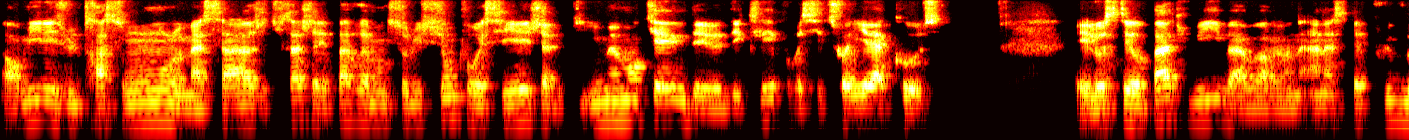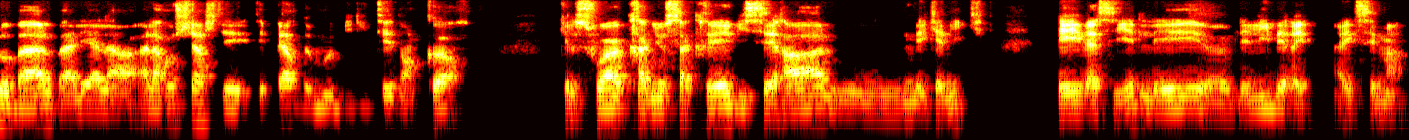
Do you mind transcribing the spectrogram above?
hormis les ultrasons, le massage et tout ça, je n'avais pas vraiment de solution pour essayer. Il me manquait des, des, clés pour essayer de soigner la cause. Et l'ostéopathe, lui, va avoir un, aspect plus global, va aller à la, recherche des, pertes de mobilité dans le corps, qu'elles soient crânio-sacrées, viscérales ou mécaniques, et il va essayer de les, euh, les libérer avec ses mains.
